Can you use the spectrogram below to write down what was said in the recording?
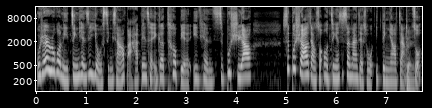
我觉得如果你今天是有心想要把它变成一个特别的一天，是不需要是不需要讲说哦，今天是圣诞节，所以我一定要这样做。，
